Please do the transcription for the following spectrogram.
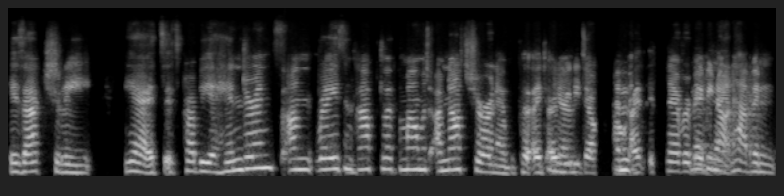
is actually, yeah, it's it's probably a hindrance on raising capital at the moment. I'm not sure now because I, I really don't know. I, it's never maybe not having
